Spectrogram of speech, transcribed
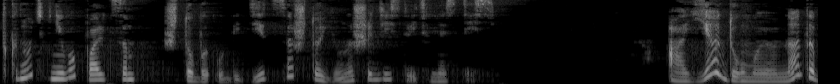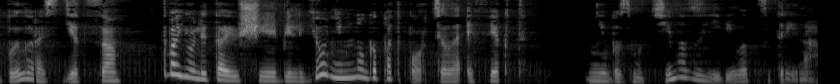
ткнуть в него пальцем, чтобы убедиться, что юноша действительно здесь. А я думаю, надо было раздеться, твое летающее белье немного подпортило эффект, невозмутимо заявила Цитрина.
